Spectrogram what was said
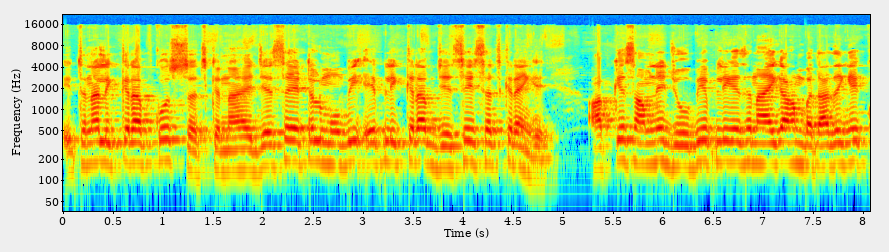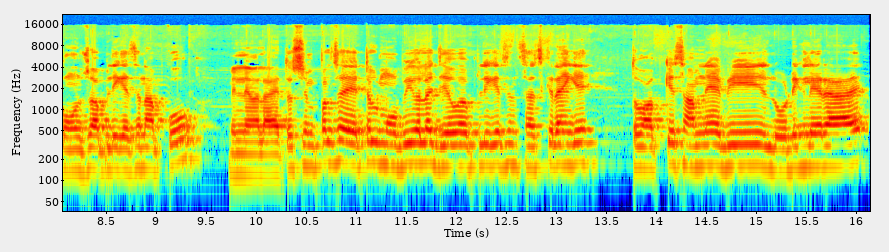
इतना लिखकर आपको सर्च करना है। जैसे एयरटेल मूवी ऐप लिखकर आप जैसे ही सर्च करेंगे, आपके सामने जो भी एप्लीकेशन आएगा, हम बता देंगे कौन सा एप्लीकेशन आपको मिलने वाला है। तो सिंपल सा एयरटेल मूवी वाला जो एप्लीकेशन सर्च कराएँगे तो आपके सामने अभी लोडिंग ले रहा है।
